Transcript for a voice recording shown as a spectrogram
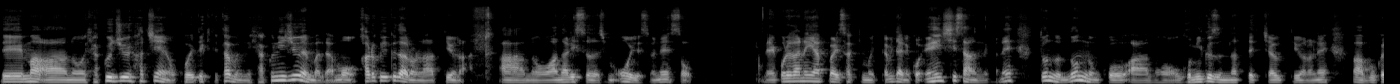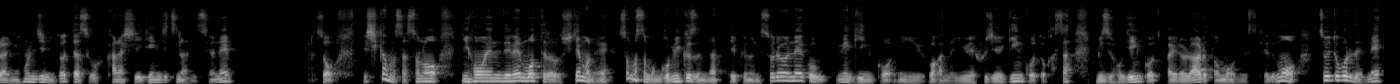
で、まあ、あの118円を超えてきて、多分ね、120円まではもう軽くいくだろうなっていうようなあのアナリストたちも多いですよね。そう。で、これがね、やっぱりさっきも言ったみたいに、こう、円資産がね、どんどんどんどん、こう、あの、ゴミくずになってっちゃうっていうようなね、まあ、僕ら日本人にとってはすごく悲しい現実なんですよね。そうでしかもさ、その日本円でね、持ってたとしてもね、そもそもゴミくずになっていくのに、それをね、こうね、銀行に、わかんない UFJ 銀行とかさ、みずほ銀行とかいろいろあると思うんですけれども、そういうところでね、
